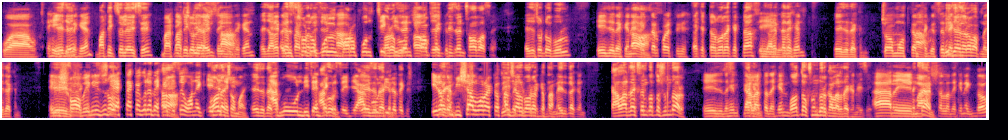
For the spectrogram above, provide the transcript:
ওয়াও এই যে দেখেন বাটিক চলে আইছে বাটিক চলে আসছে এই যে হ্যাঁ। দেখেন এই যে আরেকটা ছোট ফুল হ্যাঁ, বড় ফুল চেক ডিজাইন হ্যাঁ, সব চেক ডিজাইন সব আছে এই যে ছোট ফুল এই যে দেখেন হ্যাঁ। একটার পর একটা এক একটার পর এক একটা আরেকটা দেখেন এই যে দেখেন চমৎকার থাকতেছে ডিজাইনের অভাব নাই দেখেন এই সব এগুলি যদি একটা একটা করে দেখাইতেছে অনেক সময় এই যে দেখেন আগুন ডিজাইন থাকতেছে এই যে আগুন ডিজাইন থাকতেছে এটা তো বিশাল বড় একটা বিশাল বড় একটা থান এই যে দেখেন কালার দেখছেন কত সুন্দর এই যে দেখেন কালারটা দেখেন। কত সুন্দর কালার দেখেন এই যে। আরে মাশাআল্লাহ দেখেন একদম।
